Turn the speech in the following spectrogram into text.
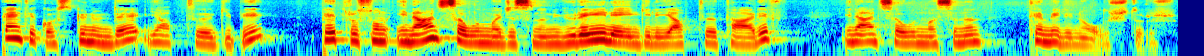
Pentekost gününde yaptığı gibi Petrus'un inanç savunmacısının yüreğiyle ilgili yaptığı tarif inanç savunmasının temelini oluşturur.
